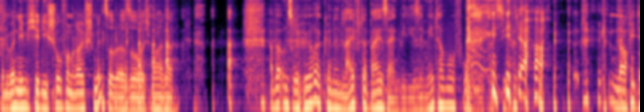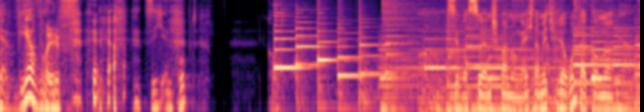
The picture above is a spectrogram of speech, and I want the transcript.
Dann übernehme ich hier die Show von Ralf Schmitz oder so. Ich meine, Aber unsere Hörer können live dabei sein, wie diese Metamorphose passiert, ja, genau. wie der Werwolf sich entpuppt. Kommt. bisschen was zur Entspannung, echt, damit ich wieder runterkomme. Ja.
